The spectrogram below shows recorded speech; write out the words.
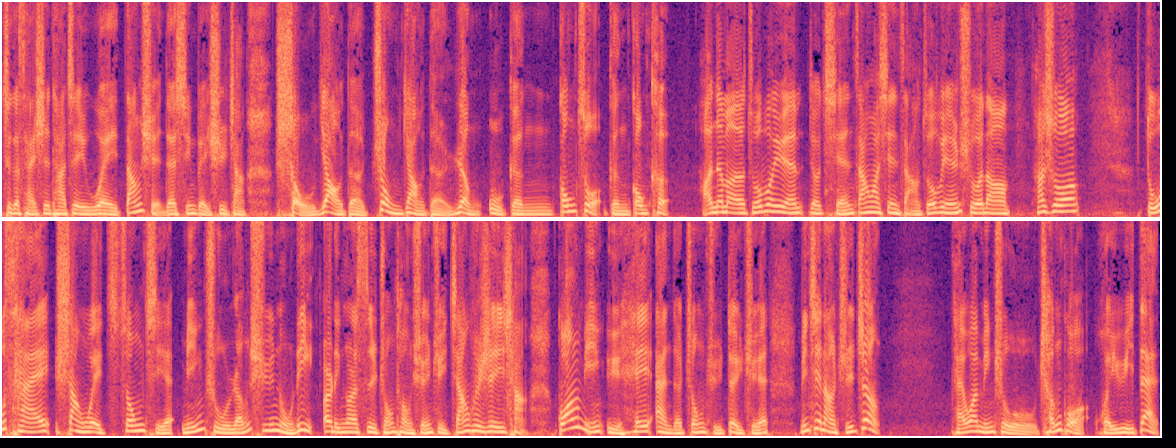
这个才是他这一位当选的新北市长首要的重要的任务跟工作跟功课。”好，那么卓博元就前彰化县长卓博元说呢，他说，独裁尚未终结，民主仍需努力。二零二四总统选举将会是一场光明与黑暗的终局对决。民进党执政，台湾民主成果毁于一旦，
